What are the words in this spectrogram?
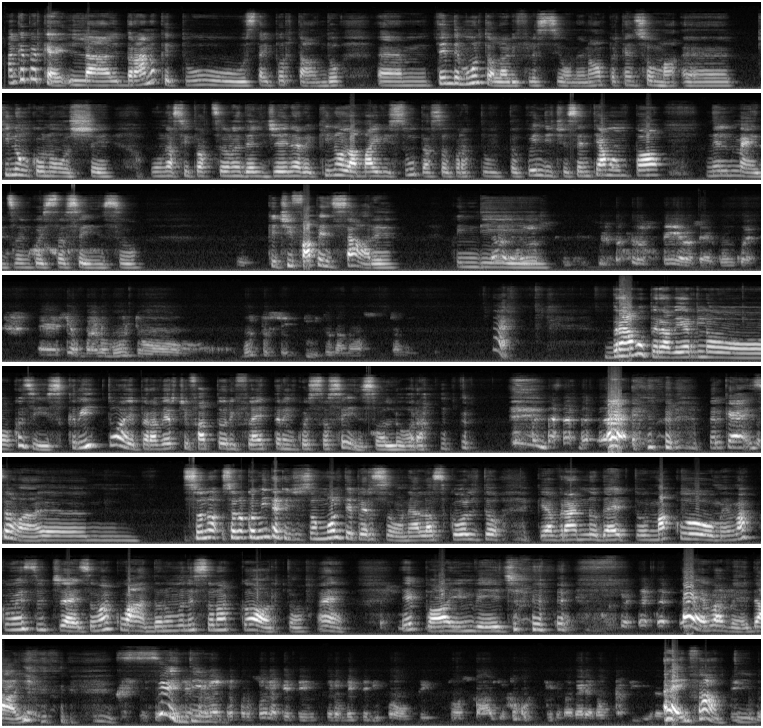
Anche perché la, il brano che tu stai portando ehm, tende molto alla riflessione, no? Perché insomma, eh, chi non conosce una situazione del genere, chi non l'ha mai vissuta soprattutto, quindi ci sentiamo un po' nel mezzo in questo senso, che ci fa pensare. Quindi... Eh, lo spero, cioè, comunque eh, sì, è un brano molto, molto sentito da noi Bravo per averlo così scritto e per averci fatto riflettere in questo senso, allora. eh, perché insomma, ehm, sono, sono, convinta che ci sono molte persone all'ascolto che avranno detto: Ma come? Ma come è successo? Ma quando? Non me ne sono accorto. Eh, e poi invece, eh, vabbè, dai. Senti, c'è un'altra persona che ti, te lo mette di fronte, tuo sbaglio, tu continui magari a non capire. Eh, infatti.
